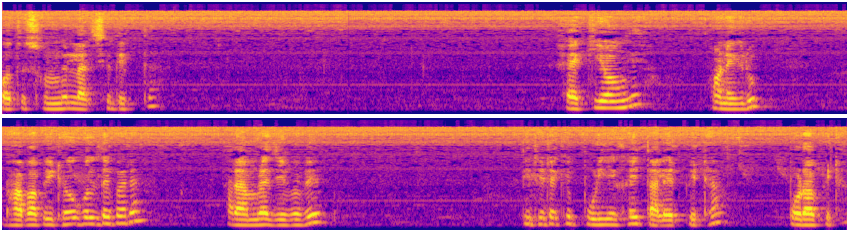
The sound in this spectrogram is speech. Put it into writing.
কত সুন্দর লাগছে দেখতে। একই অঙ্গে অনেক রূপ। ভাপা পিঠাও বলতে পারেন। আর আমরা যেভাবে পিঠেটাকে পুড়িয়ে খাই, তালের পিঠা, পোড়া পিঠা,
